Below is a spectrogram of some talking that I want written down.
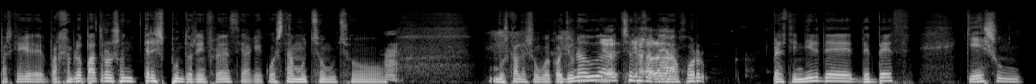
es que, por ejemplo, Patron son tres puntos de influencia, que cuesta mucho, mucho buscarles un hueco. Yo una duda, Yo- de hecho, fíjate, la- a lo mejor prescindir de, de Beth, que es un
